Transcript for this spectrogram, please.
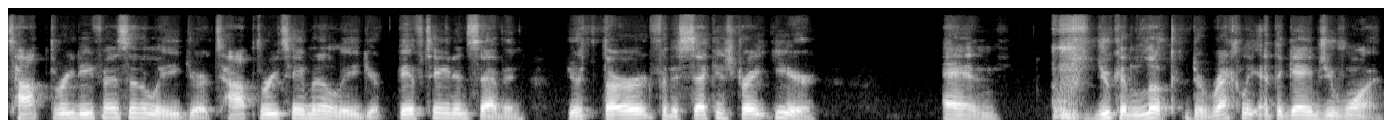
top three defense in the league. You're a top three team in the league. You're 15 and seven. You're third for the second straight year. And you can look directly at the games you've won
